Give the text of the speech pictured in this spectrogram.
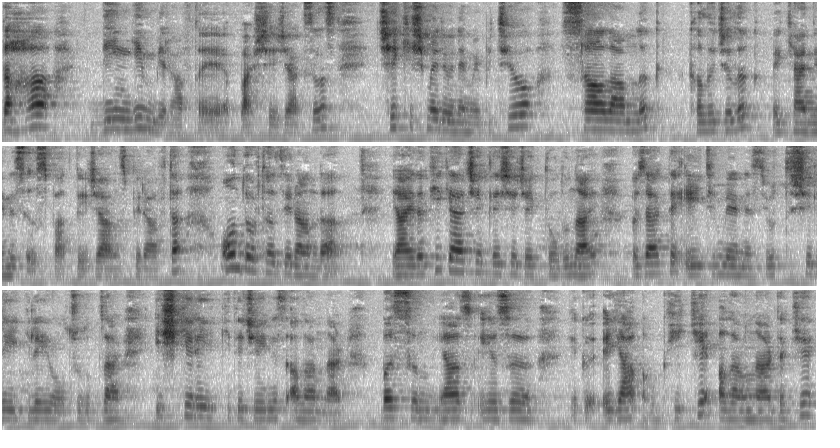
daha dingin bir haftaya başlayacaksınız. Çekişme dönemi bitiyor. Sağlamlık, kalıcılık ve kendinizi ispatlayacağınız bir hafta. 14 Haziran'da yaydaki gerçekleşecek dolunay özellikle eğitimleriniz, yurt dışı ile ilgili yolculuklar, iş gereği gideceğiniz alanlar, basın, yaz, yazı, ya hukuki alanlardaki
